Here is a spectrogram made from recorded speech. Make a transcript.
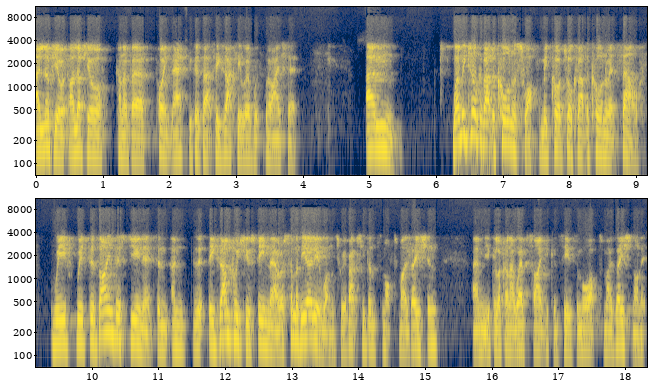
I love your, I love your kind of uh, point there because that's exactly where, where I sit. Um, when we talk about the corner swap and we talk about the corner itself, we've we've designed this unit and, and the, the, examples you've seen there are some of the earlier ones. We've actually done some optimization. Um, you can look on our website, you can see some more optimization on it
